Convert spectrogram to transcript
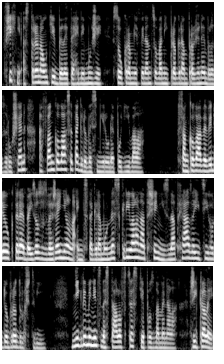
Všichni astronauti byli tehdy muži. Soukromně financovaný program pro ženy byl zrušen a Fanková se tak do vesmíru nepodívala. Fanková ve videu, které Bezos zveřejnil na Instagramu, neskrývala nadšení z nadcházejícího dobrodružství. Nikdy mi nic nestálo v cestě, poznamenala. Říkali,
